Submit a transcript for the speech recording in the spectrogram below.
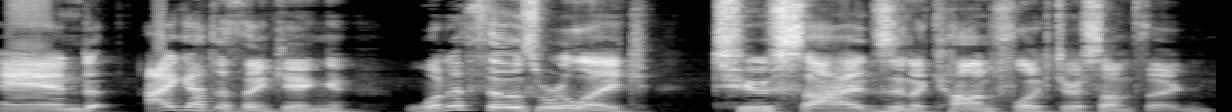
And I got to thinking, what if those were like two sides in a conflict or something?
